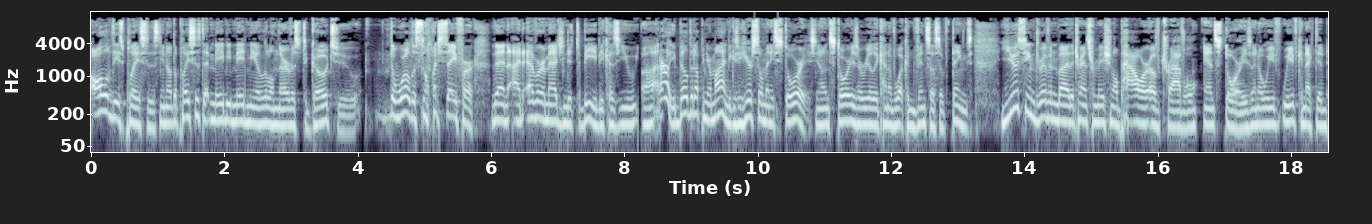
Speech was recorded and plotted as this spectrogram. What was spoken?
all of these places, you know, the places that maybe made me a little nervous to go to, the world is so much safer than I'd ever imagined it to be because you, uh, I don't know, you build it up in your mind because you hear so many stories, you know, and stories are really kind of what convince us of things. You seem driven by the transformational power of travel and stories. I know we've, we've connected,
